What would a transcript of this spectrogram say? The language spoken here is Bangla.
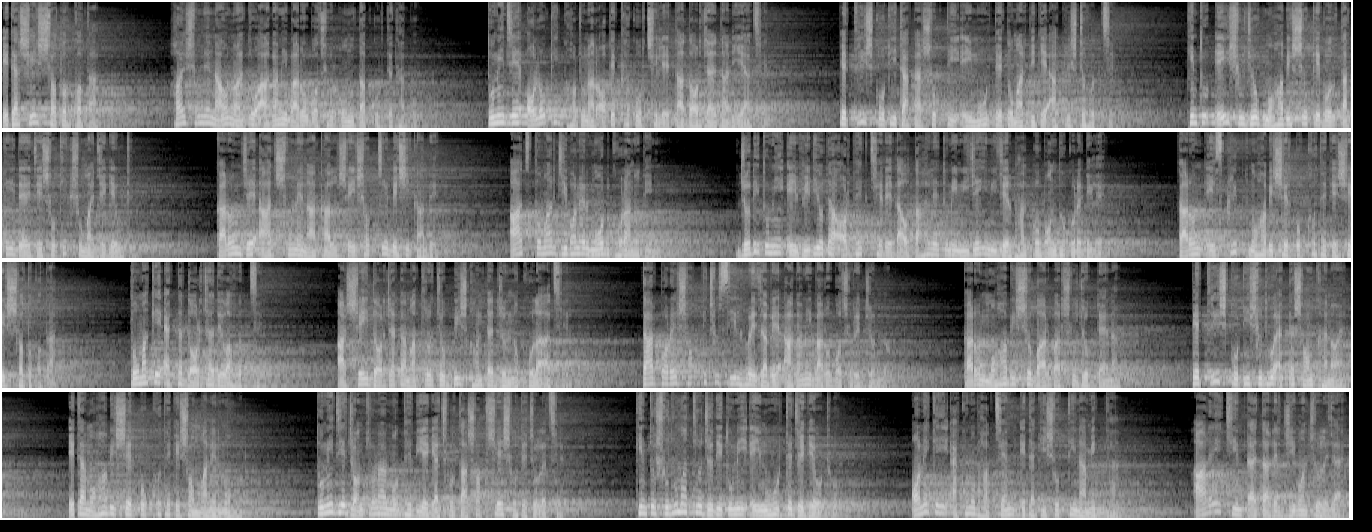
এটা শেষ সতর্কতা। হয় শুনে নাও নয়তো আগামী বারো বছর অনুতাপ করতে থাকো। তুমি যে অলৌকিক ঘটনার অপেক্ষা করছিলে তা দরজায় দাঁড়িয়ে আছে। তেত্রিশ কোটি টাকার শক্তি এই মুহূর্তে তোমার দিকে আকৃষ্ট হচ্ছে। কিন্তু এই সুযোগ মহাবিশ্ব কেবল তাকেই দেয় যে সঠিক সময় জেগে উঠে। কারণ যে আজ শুনে না কাল সেই সবচেয়ে বেশি কাঁদে। আজ তোমার জীবনের মোট ঘোরানো দিন। যদি তুমি এই ভিডিওটা অর্ধেক ছেড়ে দাও তাহলে তুমি নিজেই নিজের ভাগ্য বন্ধ করে দিলে। কারণ এই স্ক্রিপ্ট মহাবিশ্বের পক্ষ থেকে শেষ শতকতা তোমাকে একটা দরজা দেওয়া হচ্ছে। আর সেই দরজাটা মাত্র চব্বিশ ঘণ্টার জন্য খোলা আছে। তারপরে সবকিছু সিল হয়ে যাবে আগামী বারো বছরের জন্য। কারণ মহাবিশ্ব বারবার সুযোগ দেয় না। তেত্রিশ কোটি শুধু একটা সংখ্যা নয়। এটা মহাবিশ্বের পক্ষ থেকে সম্মানের মোহর। তুমি যে যন্ত্রণার মধ্যে দিয়ে গেছো তা সব শেষ হতে চলেছে। কিন্তু শুধুমাত্র যদি তুমি এই মুহূর্তে জেগে ওঠো। অনেকেই এখনও ভাবছেন, এটা কি সত্যি না মিথ্যা? আর এই চিন্তায় তাদের জীবন চলে যায়।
